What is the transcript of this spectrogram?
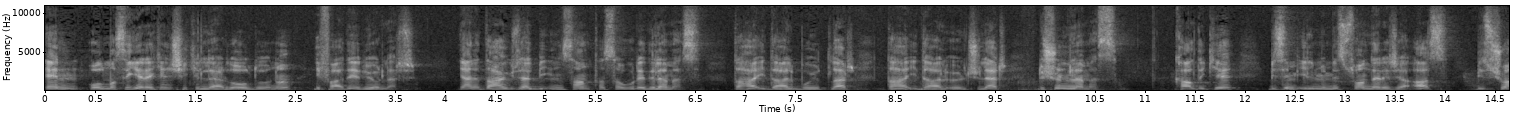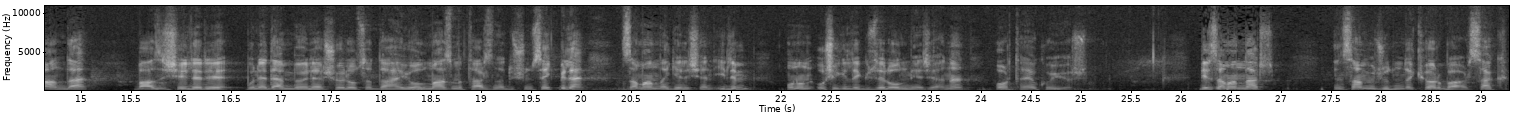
en olması gereken şekillerde olduğunu ifade ediyorlar. Yani daha güzel bir insan tasavvur edilemez. Daha ideal boyutlar, daha ideal ölçüler düşünülemez. Kaldı ki bizim ilmimiz son derece az. Biz şu anda bazı şeyleri bu neden böyle şöyle olsa daha iyi olmaz mı tarzında düşünsek bile zamanla gelişen ilim onun o şekilde güzel olmayacağını ortaya koyuyor. Bir zamanlar insan vücudunda kör bağırsak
